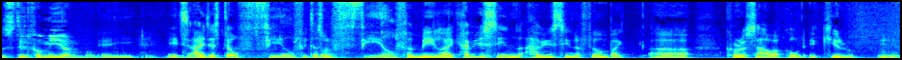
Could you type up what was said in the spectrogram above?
Still, for me, I'm. It's I just don't feel. It doesn't feel for me like. Have you seen Have you seen a film by uh, Kurosawa called Ikiru? Mhm.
